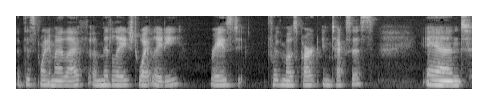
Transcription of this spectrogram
at this point in my life a middle-aged white lady, raised for the most part in Texas, and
